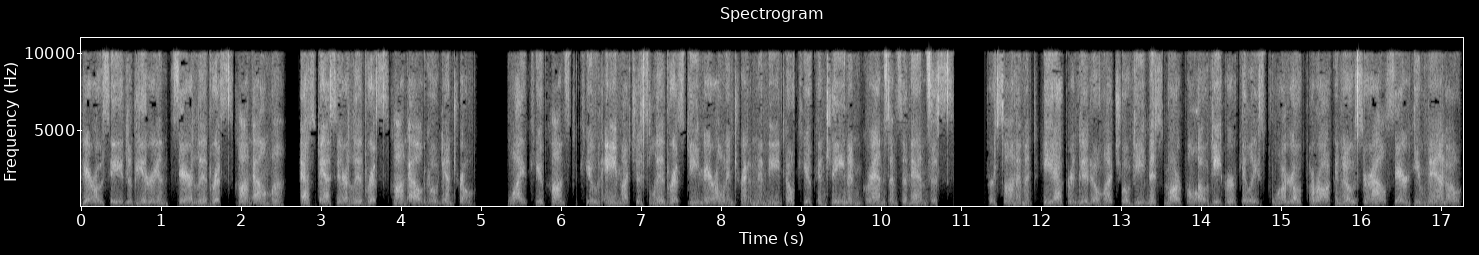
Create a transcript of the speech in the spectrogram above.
pero sí deberían ser libros con alma, es decir libros con algo dentro. Like que constituye muchos libros de mero entretenimiento que contienen grandes enseñanzas. Personalmente he aprendido mucho de Miss Marple o de Hercules Poirot para conocer al ser humano.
